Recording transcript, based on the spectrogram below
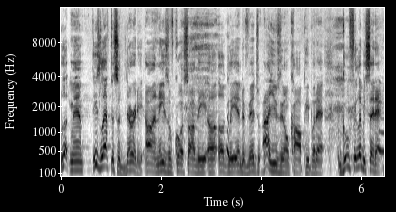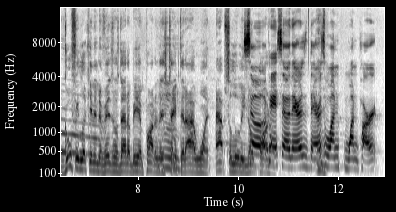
Look, man, these leftists are dirty. Uh, and these, of course, are the uh, ugly individuals. I usually don't call people that. Goofy, let me say that. Goofy looking individuals that'll be a part of this tape that I want absolutely no Mm. so part okay, of. so there's there's one one part,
